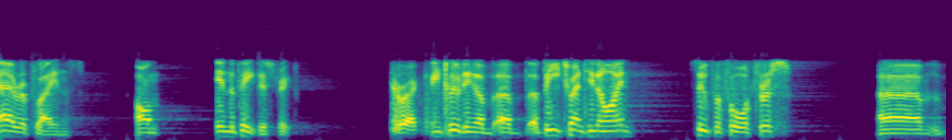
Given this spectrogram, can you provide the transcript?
aeroplanes on in the Peak District, Correct. including a, a, a B-29 Super Fortress, um,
